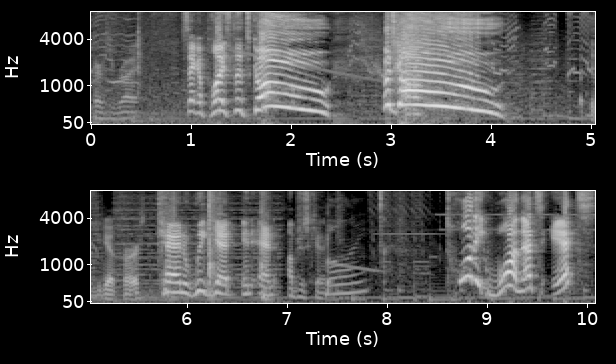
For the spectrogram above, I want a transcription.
Serves you right. Second place, let's go! Let's go! What did you get first? Can we get an N? I'm just kidding. 21, that's it?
